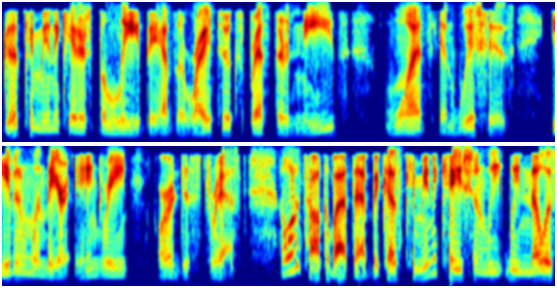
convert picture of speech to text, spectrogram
Good communicators believe they have the right to express their needs, wants, and wishes even when they are angry or distressed. I want to talk about that because communication we, we know is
